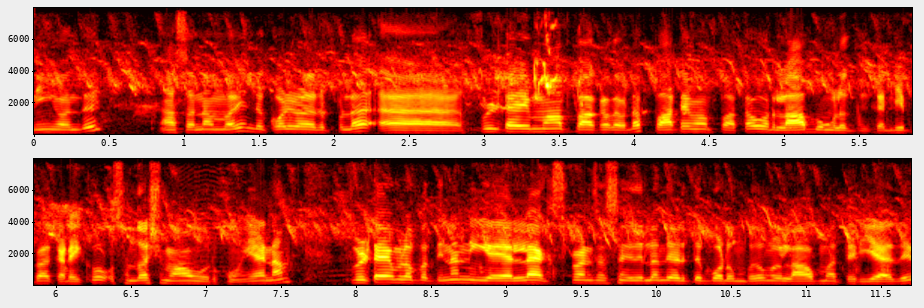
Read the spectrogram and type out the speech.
நீங்கள் வந்து நான் சொன்ன மாதிரி இந்த கோழி வளர்ப்பில் ஃபுல் டைமாக பார்க்குறத விட பார்ட் டைமாக பார்த்தா ஒரு லாபம் உங்களுக்கு கண்டிப்பாக கிடைக்கும். சந்தோஷமாகவும் இருக்கும். ஏன்னா ஃபுல் டைமில் பார்த்தீங்கன்னா நீங்கள் எல்லா எக்ஸ்பென்சஸும் இதுலேருந்து எடுத்து போடும்போது உங்களுக்கு லாபமாக தெரியாது.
